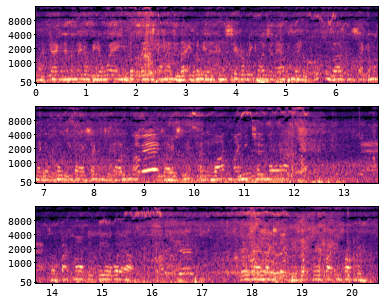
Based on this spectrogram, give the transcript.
That gaggle in the middle, be aware you've got the leaders coming at you. That is looking considerably closer now between first and second, and they've got 45 seconds to go. So it's and one, maybe two more laps. So back markers, be aware. There's our race leader. He's got clear track in front of him.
